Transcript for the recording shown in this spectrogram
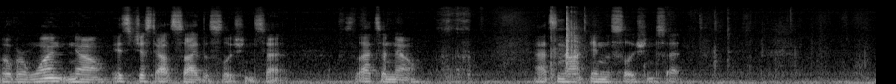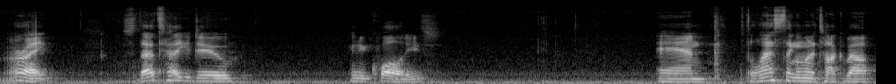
over one, no, it's just outside the solution set. So that's a no. That's not in the solution set. All right, so that's how you do inequalities. And the last thing I want to talk about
